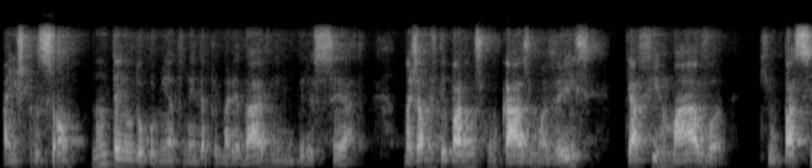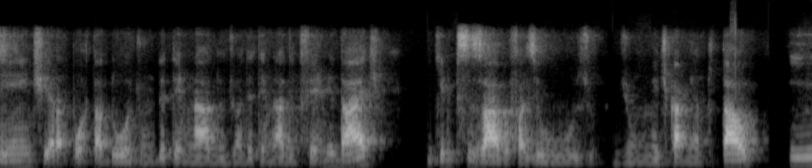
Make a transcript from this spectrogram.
a instrução, não tem o documento nem da primariedade, nem o endereço certo. Nós já nos deparamos com um caso uma vez que afirmava que o paciente era portador de um determinado de uma determinada enfermidade e que ele precisava fazer o uso de um medicamento tal e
